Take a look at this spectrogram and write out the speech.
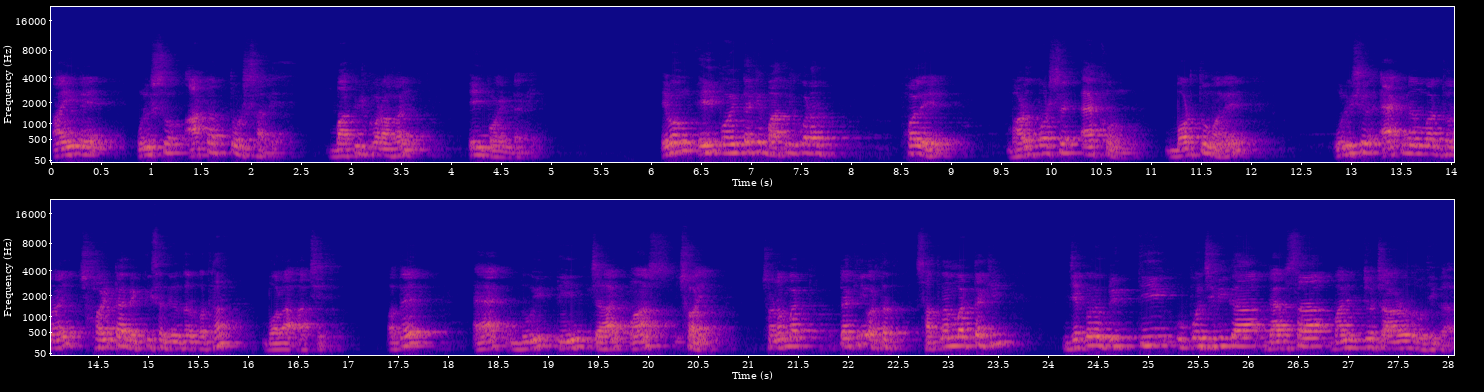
আইনে উনিশশো আটাত্তর সালে বাতিল করা হয় এই পয়েন্টটাকে। এবং এই পয়েন্টটাকে বাতিল করার ফলে ভারতবর্ষে এখন, বর্তমানে উনিশের এক নম্বর ধরায় ছয়টা ব্যক্তি স্বাধীনতার কথা বলা আছে। অতএব এক, দুই, তিন, চার, পাঁচ, ছয়। ছ নম্বরটা কি? অর্থাৎ সাত নম্বরটা কি? যে কোনো বৃত্তি, উপজীবিকা, ব্যবসা, বাণিজ্য চালানোর অধিকার।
